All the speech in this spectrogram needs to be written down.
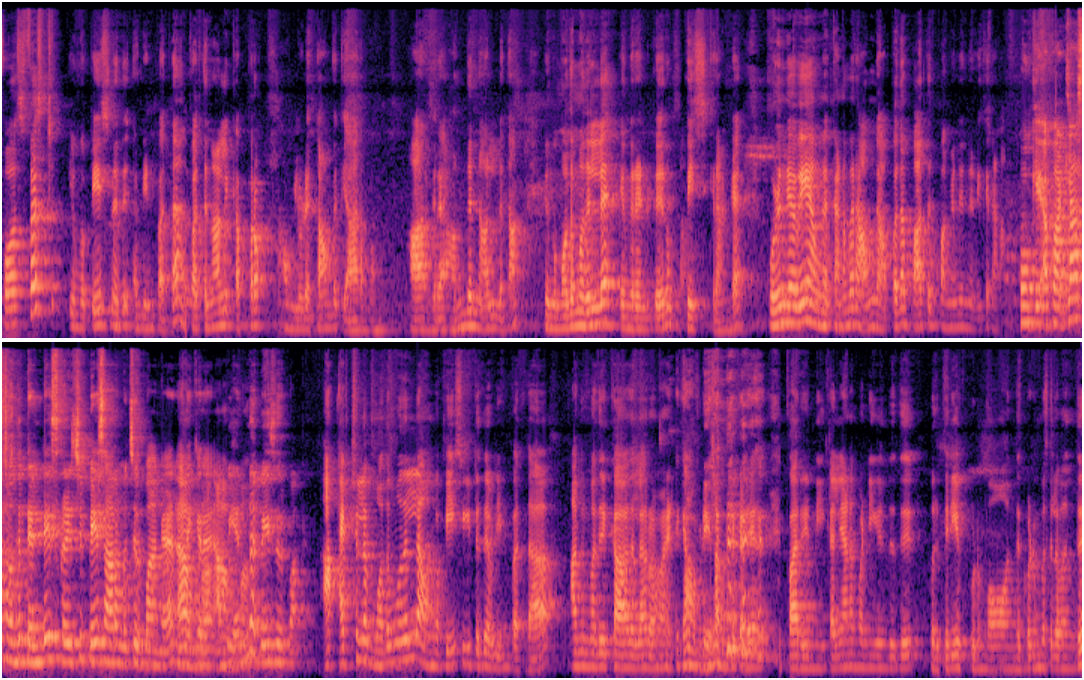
ஃபர்ஸ்ட் ஃபர்ஸ்ட் இவங்க பேசினது அப்படின்னு பார்த்தா அந்த பத்து நாளைக்கு அப்புறம் அவங்களோட தாம்பத்திய ஆரம்பம். ஆகிற அந்த நாளில் தான் இவங்க முத முதல்ல இவங்க ரெண்டு பேரும் பேசிக்கிறாங்க ஒழுங்காகவே அவங்க கணவரை அவங்க அப்போ தான் பார்த்துருப்பாங்கன்னு நினைக்கிறேன் நான். ஓகே அப்ப அட்லாஸ்ட் வந்து டென் டேஸ் கழிச்சு பேச ஆரம்பிச்சிருப்பாங்க நினைக்கிறேன் அப்ப. என்ன பேசியிருப்பாங்க ஆக்சுவலாக முத முதல்ல அவங்க பேசிக்கிட்டது அப்படின்னு பார்த்தா அந்த மாதிரி காதெல்லாம் ரொமான்டிக்காக அப்படியெல்லாம் வந்து கிடையாது. பாரு நீ கல்யாணம் பண்ணி இருந்தது ஒரு பெரிய குடும்பம். அந்த குடும்பத்தில் வந்து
